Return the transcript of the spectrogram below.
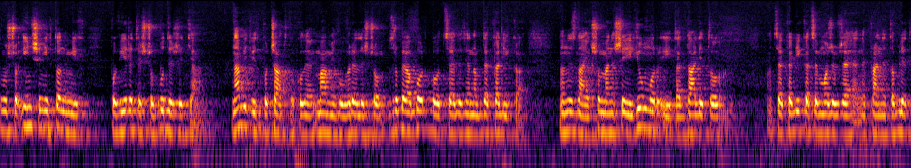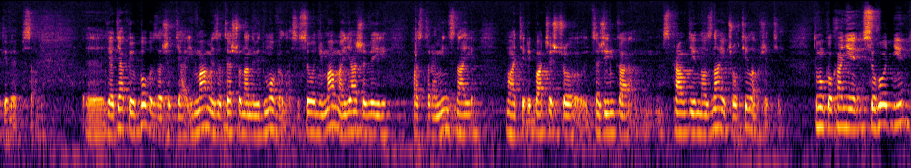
Тому що інше ніхто не міг повірити, що буде життя. Навіть від початку, коли мамі говорили, що зроби аборт, бо це дитина буде каліка. Ну не знаю, якщо в мене ще є юмор і так далі, то це каліка, це може вже неправильні таблетки виписали. Я дякую Богу за життя і мамі за те, що вона не відмовилась. І сьогодні мама, я живий, пастор Амін знає матері, бачить, що ця жінка справді ну, знає, що хотіла в житті. Тому, кохані, сьогодні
